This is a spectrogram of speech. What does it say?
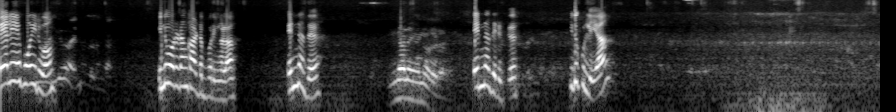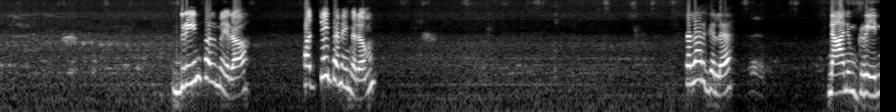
மேலேயே போயிடுவோம் இன்னும் ஒரு இடம் காட்ட போறீங்களா? என்னது? என்னது இருக்கு? இதுக்குள்ளயா? கிரீன் பல்மேரா பச்சை பனை மரம் நல்லா இருக்குல்ல நானும் கிரீன்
